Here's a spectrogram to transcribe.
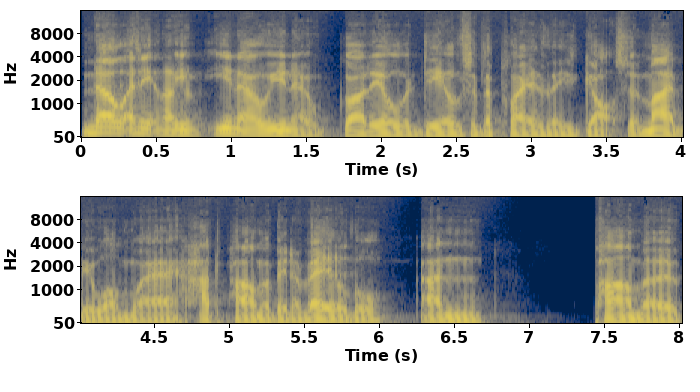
No, and it, Eleven. it- you know, you know, Guardiola deals with the players that he's got, so it might be one where had Palmer been available and Palmer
